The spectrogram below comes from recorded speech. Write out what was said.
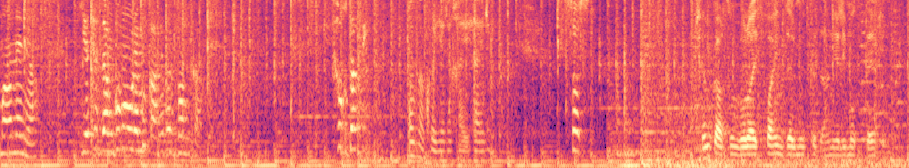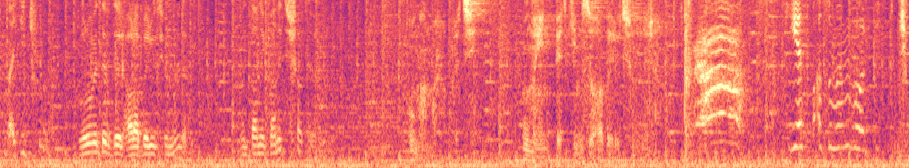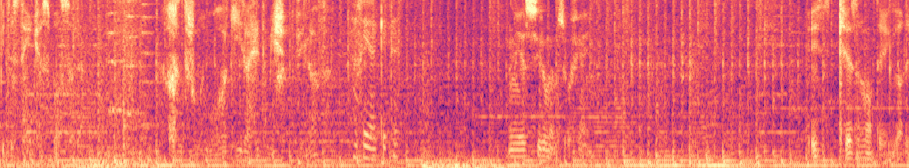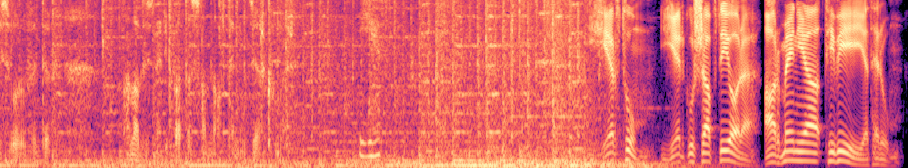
Մանենա, եթե զանգումը ուրեմն կարևոր բան կա։ Թող Դավիթ։ Ո՞վ է քո երեխայի հայրը։ Սոս։ Չեմ կարծում, որ այս պահին ձեր մուտքը Դանիելի մոտ տեղ ունի։ Բայց ինչու՞։ Որովհետև ձեր հարաբերությունները ընտանեկանից շատ հեռու։ Ում համար ապրեցին։ Ում էին պետք իմ զոհաբերությունները։ Ես սպասում եմ, որ չգիտես թե ինչ է սпасել ուղղակի իր հետ մի շփվի լավ։ Ախիակի տես։ Ես սիրում եմ Սոֆիային։ Իսկ քեզ մոտ էի գալիս, որովհետև անալիզների պատասխանն արդեն իմ ձեռքում էր։ Եվ Երթում երկու շաբթի օրը Armenia TV-ի եթերում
